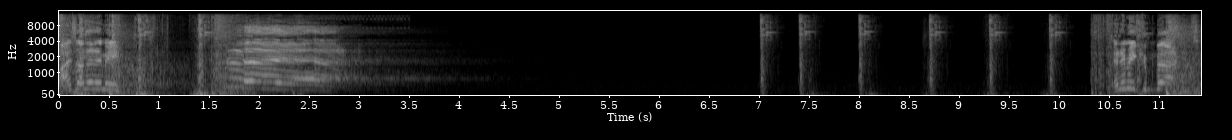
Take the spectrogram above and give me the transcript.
Eyes on enemy! Combatant!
